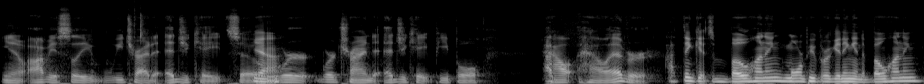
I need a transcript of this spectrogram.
you know, obviously we try to educate. So Yeah. we're we're trying to educate people. How, however, i think it's bow hunting more people are getting into bow hunting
